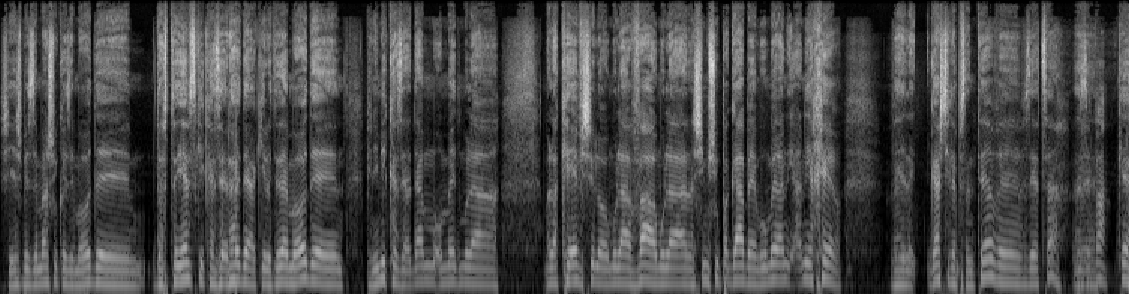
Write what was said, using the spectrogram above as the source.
שיש בזה משהו כזה מאוד אה, דוסטויבסקי כזה, לא יודע, כאילו, אתה יודע, מאוד אה, פנימי כזה, אדם עומד מול, ה, מול הכאב שלו, מול העבר, מול האנשים שהוא פגע בהם, והוא אומר, אני, אני אחר. והגשתי לפסנתר וזה יצא. וזה בא. כן.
